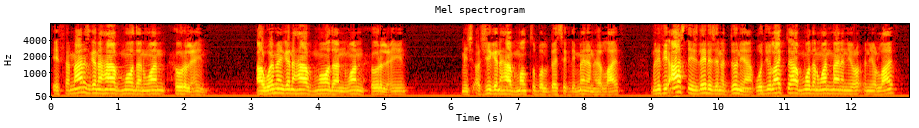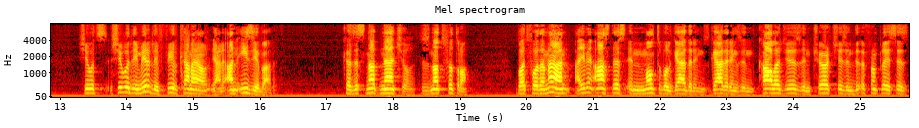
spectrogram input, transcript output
if a man is going to have more than one hur al-ain, are women going to have more than one hur al-ain? Means, are she going to have multiple, basically, men in her life? I mean, if you ask these ladies in the dunya, would you like to have more than one man in your, in your life? She would, she would immediately feel kind of uneasy about it. Because it's not natural. This is not fitrah. But for the man, I even asked this in multiple gatherings, gatherings in colleges, in churches, in different places.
